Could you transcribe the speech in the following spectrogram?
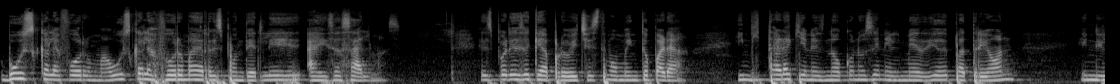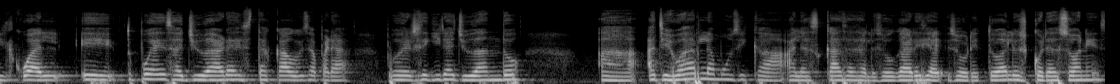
busca la forma, busca la forma de responderle a esas almas. Es por eso que aprovecho este momento para invitar a quienes no conocen el medio de Patreon, en el cual eh, tú puedes ayudar a esta causa para poder seguir ayudando a, a, llevar la música a las casas, a los hogares y sobre todo a los corazones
